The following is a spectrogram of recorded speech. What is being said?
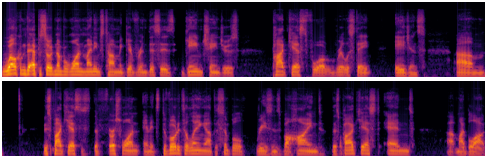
Welcome to episode number one. My name's Tom McGivern. This is Game Changers podcast for real estate agents. Um, this podcast is the first one, and it's devoted to laying out the simple reasons behind this podcast and uh, my blog.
